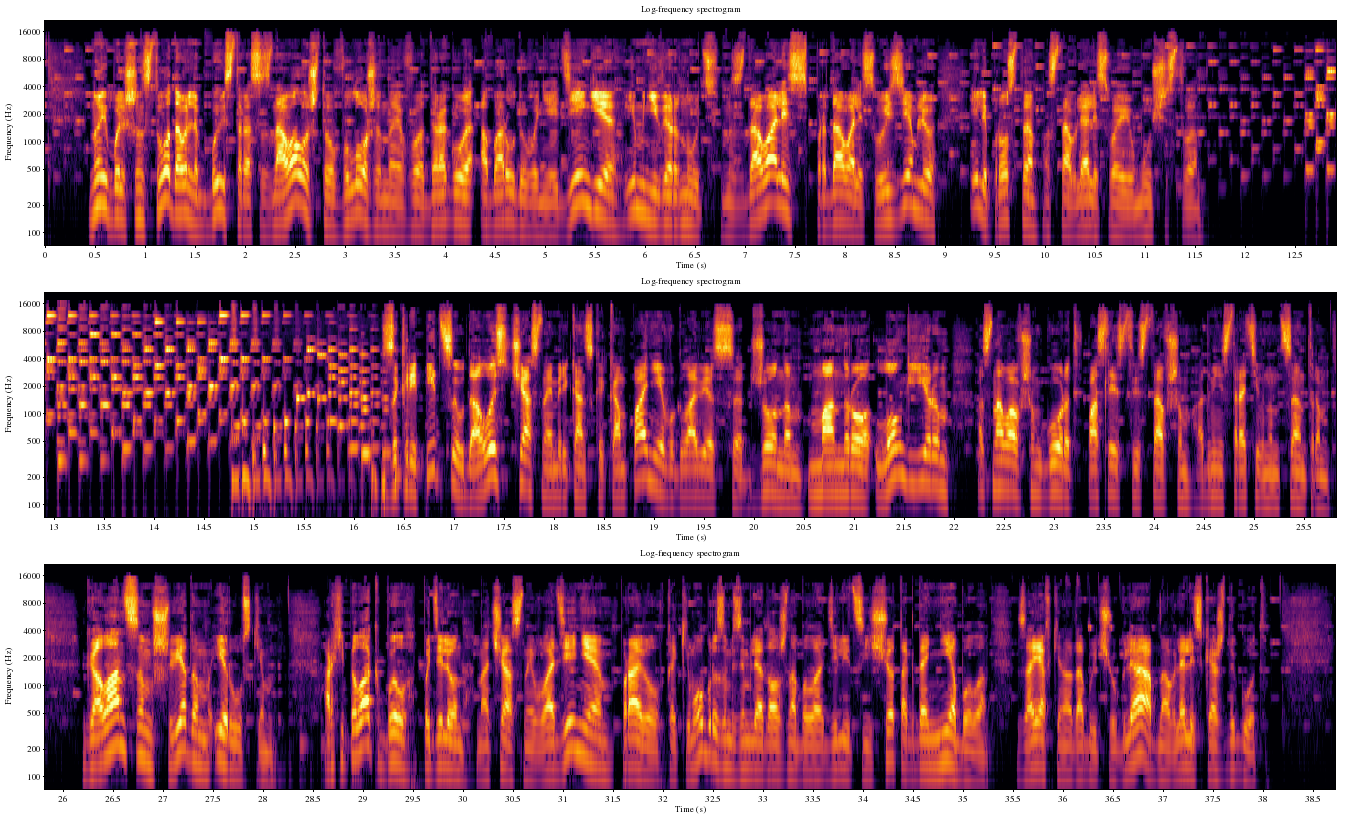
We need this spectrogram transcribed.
Но и большинство довольно быстро осознавало, что вложенные в дорогое оборудование деньги им не вернуть. Сдавались, продавали свою землю или просто оставляли свое имущество. Закрепиться удалось частной американской компании во главе с Джоном Монро Лонгьером, основавшим город, впоследствии ставшим административным центром, голландцам, шведам и русским. Архипелаг был поделен на частные владения, правил, каким образом земля должна была делиться, еще тогда не было. Заявки на добычу угля обновлялись каждый год.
